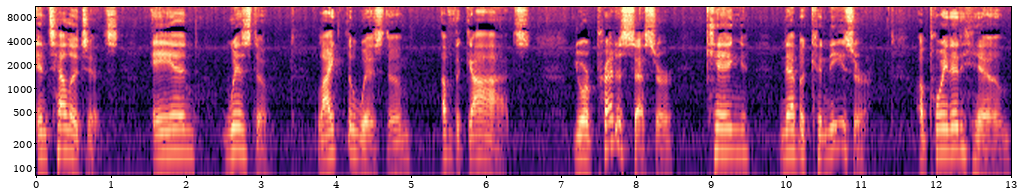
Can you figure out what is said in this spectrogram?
intelligence, and wisdom, like the wisdom of the gods. Your predecessor, King Nebuchadnezzar, appointed him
